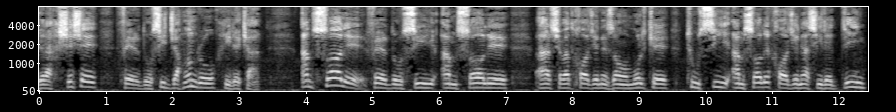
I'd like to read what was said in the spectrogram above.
درخشش فردوسی جهان رو خیره کرد. امثال فردوسی امثال عرض شود خاج نظام ملک توسی امثال خاج نصیر الدین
